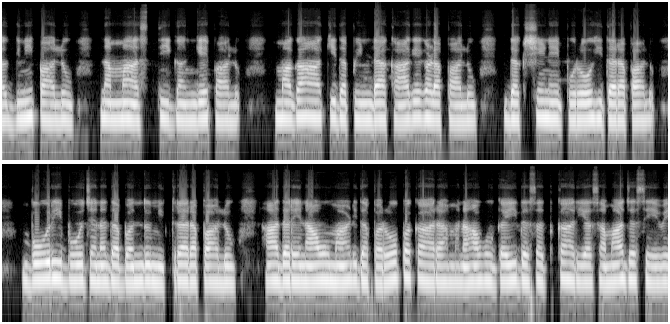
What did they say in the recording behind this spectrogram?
ಅಗ್ನಿ ಪಾಲು ನಮ್ಮ ಅಸ್ಥಿ ಗಂಗೆ ಪಾಲು. ಮಗ ಹಾಕಿದ ಪಿಂಡ ಕಾಗೆಗಳ ಪಾಲು, ದಕ್ಷಿಣೆ ಪುರೋಹಿತರ ಪಾಲು ಬೋರಿ ಭೋಜನದ ಬಂಧು ಮಿತ್ರರ ಪಾಲು. ಆದರೆ ನಾವು ಮಾಡಿದ ಪರೋಪಕಾರ, ನಾವು ಗೈದ ಸತ್ಕಾರ್ಯ, ಸಮಾಜ ಸೇವೆ,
